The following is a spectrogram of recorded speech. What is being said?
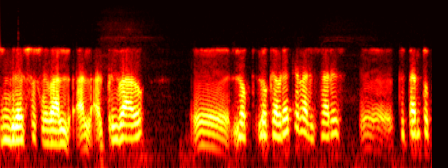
ingresos se va al, al, privado, eh, lo, lo que habría que analizar es eh, qué tanto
